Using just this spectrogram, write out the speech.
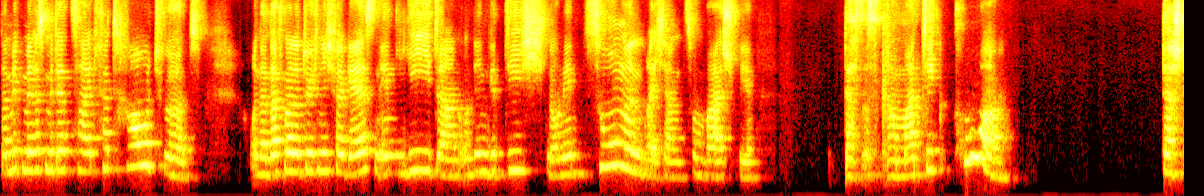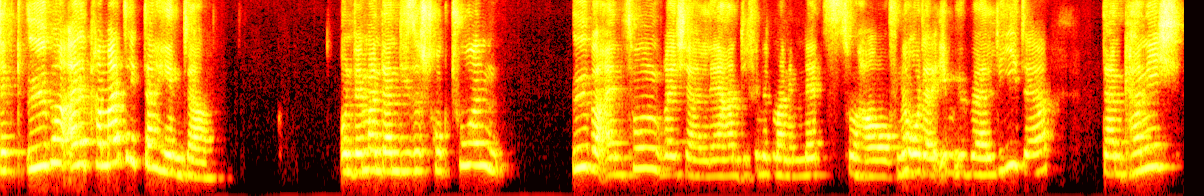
damit mir das mit der Zeit vertraut wird. Und dann darf man natürlich nicht vergessen, in Liedern und in Gedichten und in Zungenbrechern zum Beispiel, das ist Grammatik pur. Da steckt überall Grammatik dahinter. Und wenn man dann diese Strukturen über einen Zungenbrecher lernt, die findet man im Netz zuhauf ne, oder eben über Lieder, dann kann ich,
